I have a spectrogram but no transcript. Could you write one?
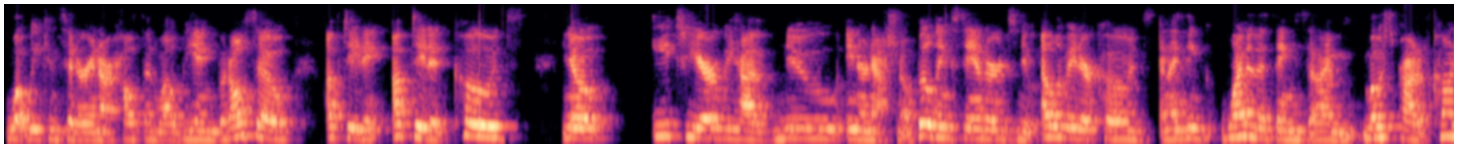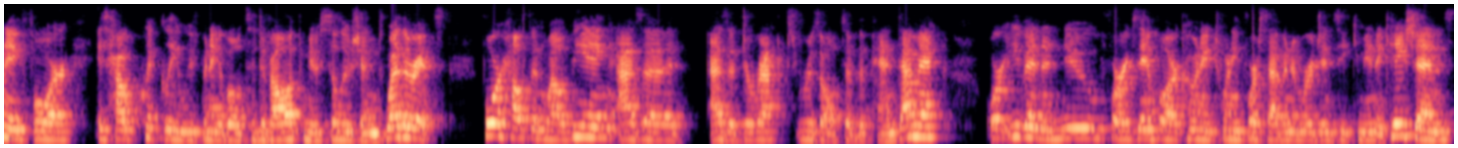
what we consider in our health and well-being but also updating updated codes. You know each year we have new international building standards new elevator codes. And i think one of the things that i'm most proud of kone for is how quickly we've been able to develop new solutions whether it's for health and well-being as a as a direct result of the pandemic, or even a new, for example, our Kone 24 7 emergency communications,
